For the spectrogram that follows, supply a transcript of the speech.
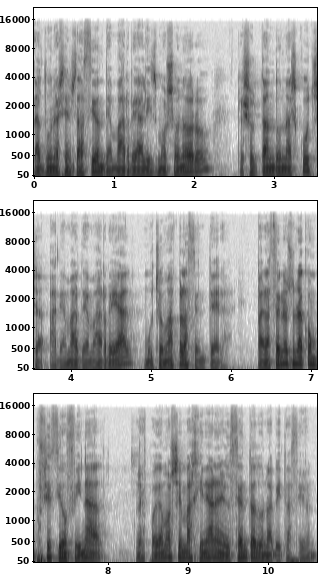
dando una sensación de más realismo sonoro, resultando una escucha, además de más real, mucho más placentera. Para hacernos una composición final, nos podemos imaginar en el centro de una habitación,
